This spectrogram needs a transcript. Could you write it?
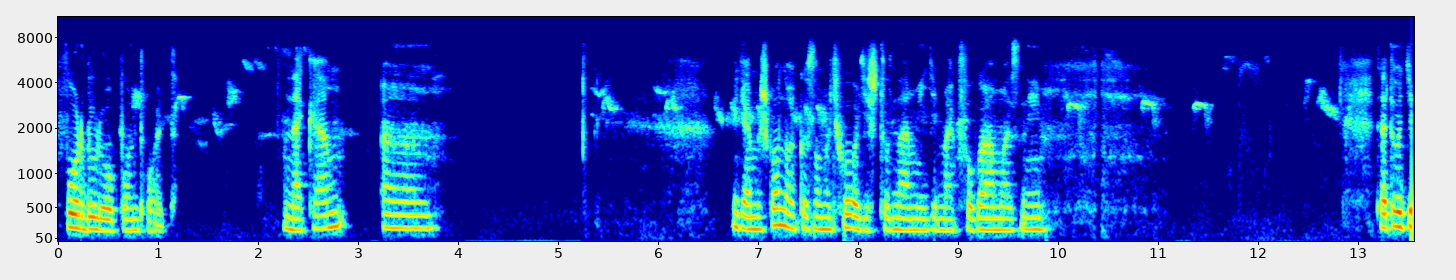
fordulópont volt nekem. Igen, most gondolkozom, hogy hogy is tudnám így megfogalmazni. Tehát, hogy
